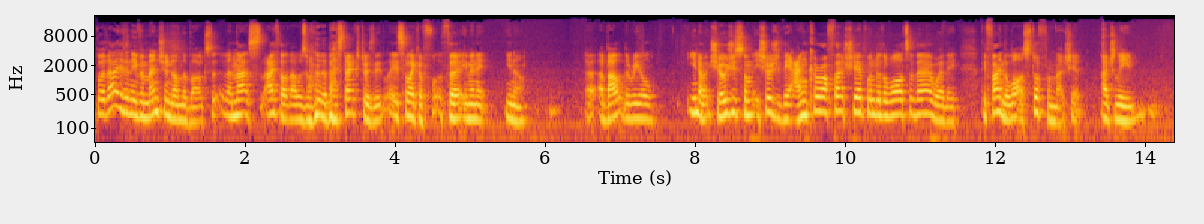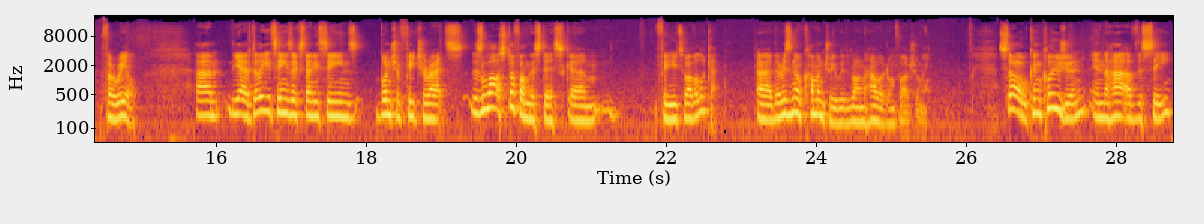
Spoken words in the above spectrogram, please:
But that isn't even mentioned on the box, and that's I thought that was one of the best extras. It, it's like a thirty minute, you know, about the real. You know, it shows you some. It shows you the anchor off that ship under the water there, where they they find a lot of stuff from that ship, actually, for real. Um, yeah, deleted scenes, extended scenes, bunch of featurettes. There's a lot of stuff on this disc um, for you to have a look at. Uh, there is no commentary with Ron Howard, unfortunately. So, conclusion in the heart of the sea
